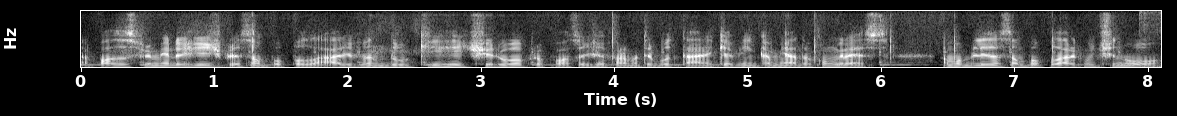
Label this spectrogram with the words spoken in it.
Após os primeiros dias de pressão popular, Ivan Duque retirou a proposta de reforma tributária que havia encaminhado ao Congresso. A mobilização popular continuou,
